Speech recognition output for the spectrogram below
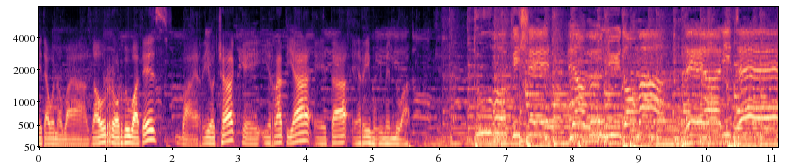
eta bueno, ba, gaur ordu batez, ba, herriotxak, e, irratia eta herri mugimendua. tous vos clichés, bienvenue dans ma réalité.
